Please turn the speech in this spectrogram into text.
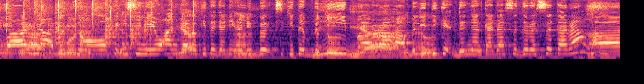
banyak Ya, betul bonus. Ya. keistimewaan Ya. kalau kita jadi early bird kita beli Betul. barang Ya, ah, beli betul. tiket dengan kadar segera sekarang ah,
